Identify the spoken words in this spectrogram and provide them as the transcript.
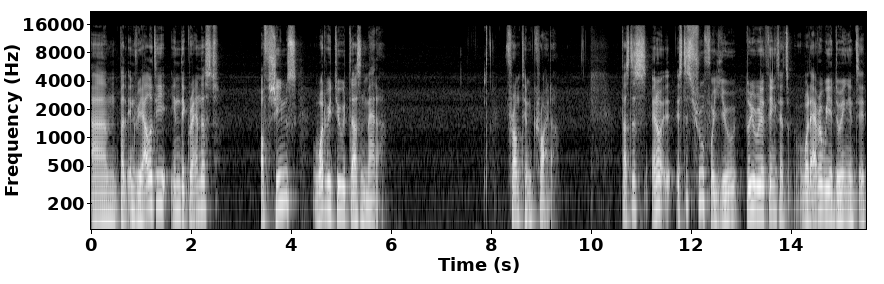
Um, but in reality, in the grandest of schemes, what we do doesn't matter. From Tim Kreider does this you know is this true for you do you really think that whatever we are doing it, it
